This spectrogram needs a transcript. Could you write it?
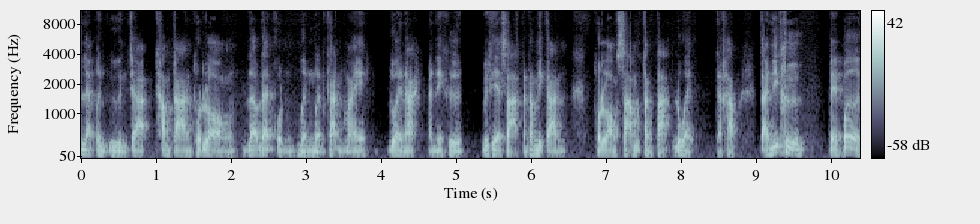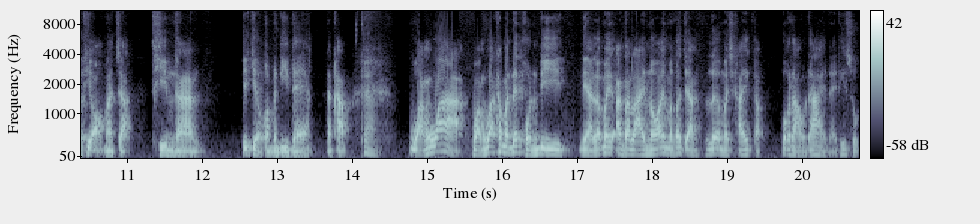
แลบอื่นๆ จะทำการทดลองแล้วได้ผลเหมือนเหมือนกันไหมด้วยนะ อันนี้คือวิทยาศาสตร์มันต้องมีการทดลองซ้ำต่างๆด้วยนะครับ แต่นี่คือ เปเปอร์ที่ออกมาจากทีมงานที่เกี่ยวกับมันดีแดงนะครับครับหวังว่าหวังว่าถ้ามันได้ผลดีเนี่ยแล้วไม่อันตรายน้อยมันก็จะเริ่มมาใช้กับพวกเราได้ในที่สุด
